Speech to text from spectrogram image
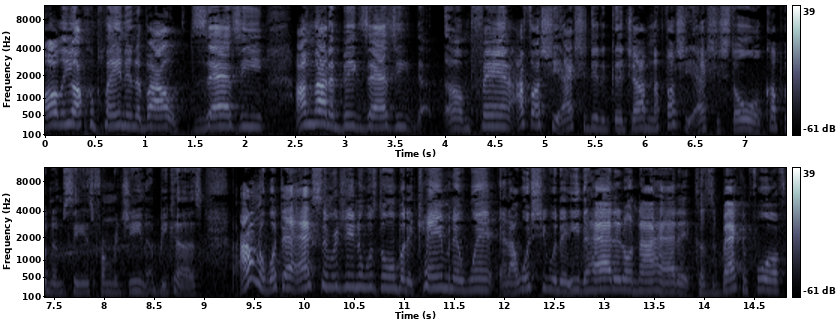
all of y'all complaining about Zazie. I'm not a big Zazie um, fan. I thought she actually did a good job, and I thought she actually stole a couple of them scenes from Regina because I don't know what that accent Regina was doing, but it came and it went, and I wish she would have either had it or not had it because the back and forth,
